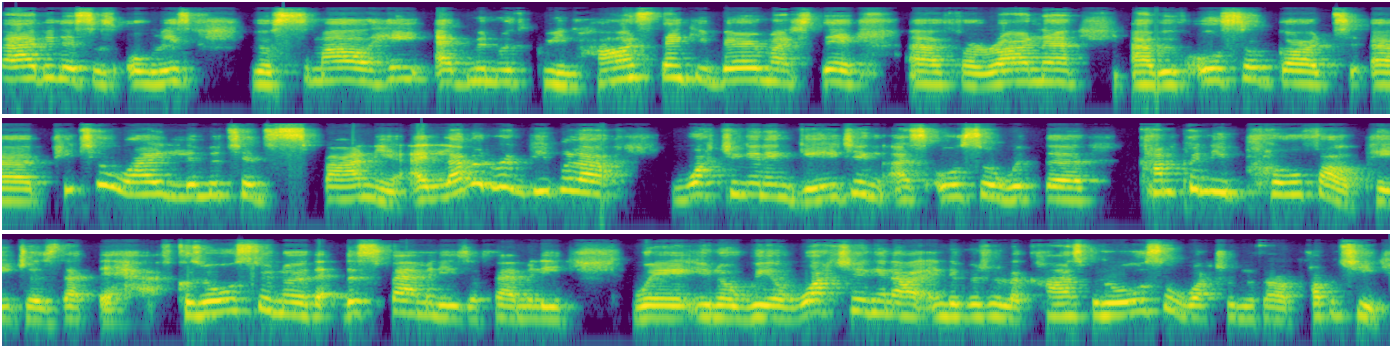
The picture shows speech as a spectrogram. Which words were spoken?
fabulous as always. Your smile. Hey, admin with green hearts. Thank you very much there, uh, Farana. Uh, we've also got uh, PTY Limited Spania. I love it when people are watching and engaging us also with the company profile pages that they have, because we also know that this family is a family where, you know, we are watching in our individual accounts, but we're also watching with our property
